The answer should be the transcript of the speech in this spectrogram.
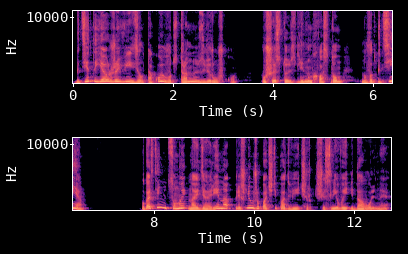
где-то я уже видел такую вот странную зверушку – пушистую, с длинным хвостом. Но вот где? В гостиницу мы, найдя Арина, пришли уже почти под вечер, счастливые и довольные.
